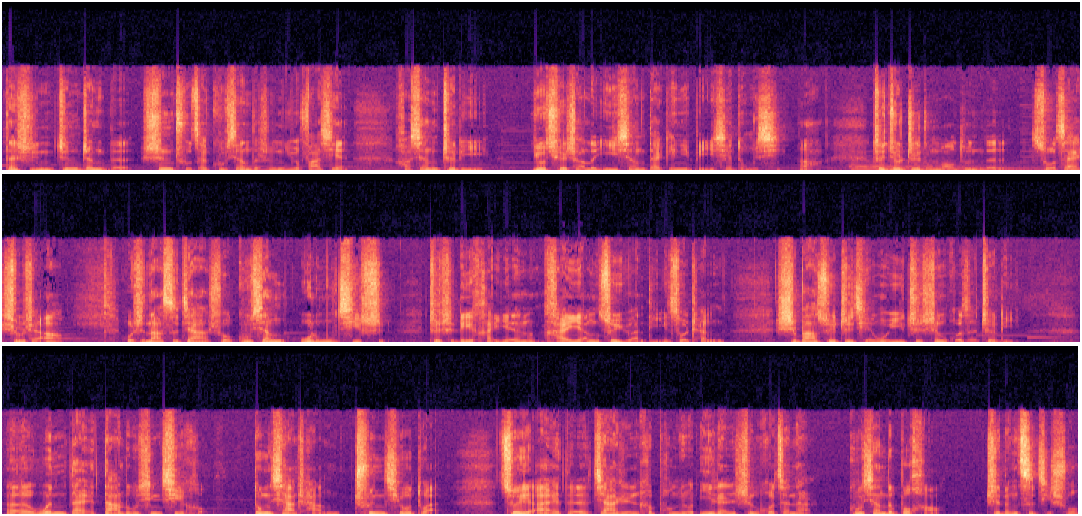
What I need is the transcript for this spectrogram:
但是你真正的身处在故乡的时候，你又发现，好像这里又缺少了异乡带给你的一些东西啊。这就是这种矛盾的所在，是不是啊？我是纳斯加，说故乡乌鲁木齐市，这是离海盐海洋最远的一座城。十八岁之前，我一直生活在这里。呃，温带大陆性气候，冬夏长，春秋短。最爱的家人和朋友依然生活在那儿。故乡的不好，只能自己说。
